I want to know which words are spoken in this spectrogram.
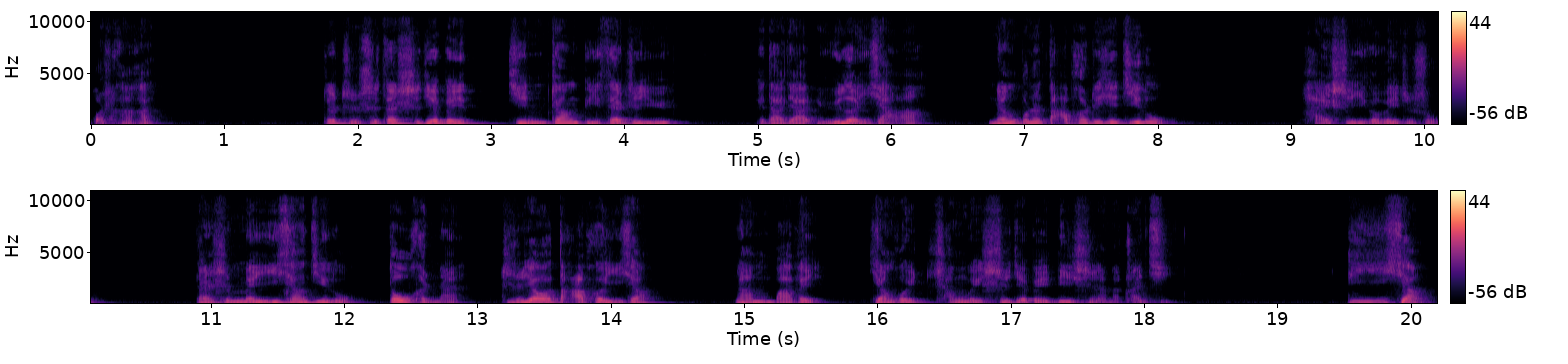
我是憨憨。这只是在世界杯紧张比赛之余，给大家娱乐一下啊！能不能打破这些记录，还是一个未知数。但是每一项记录都很难，只要打破一项，那姆巴佩将会成为世界杯历史上的传奇。第一项，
